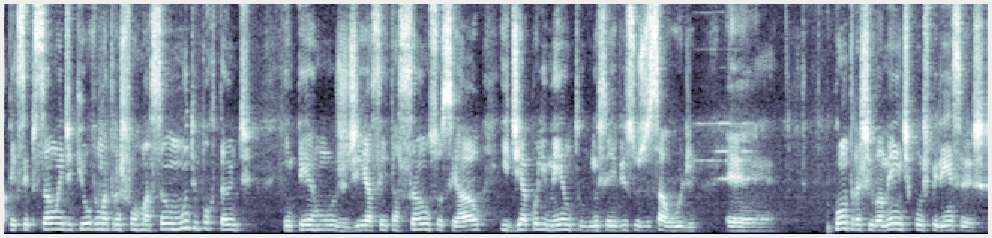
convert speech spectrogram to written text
a percepção é de que houve uma transformação muito importante em termos de aceitação social e de acolhimento nos serviços de saúde. É, contrastivamente com experiências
